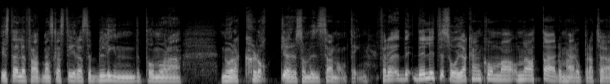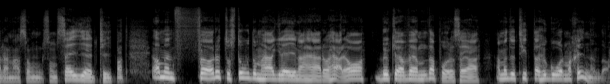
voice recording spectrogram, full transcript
istället för att man ska stirra sig blind på några, några klockor som visar någonting. För det, det, det är lite så, jag kan komma och möta de här operatörerna som, som säger typ att ja men förut då stod de här grejerna här och här. Ja, brukar jag vända på det och säga ja men du titta hur går maskinen då?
